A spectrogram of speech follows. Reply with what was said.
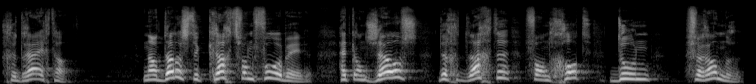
gedreigd had. Nou, dat is de kracht van voorbeden. Het kan zelfs de gedachten van God doen veranderen.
